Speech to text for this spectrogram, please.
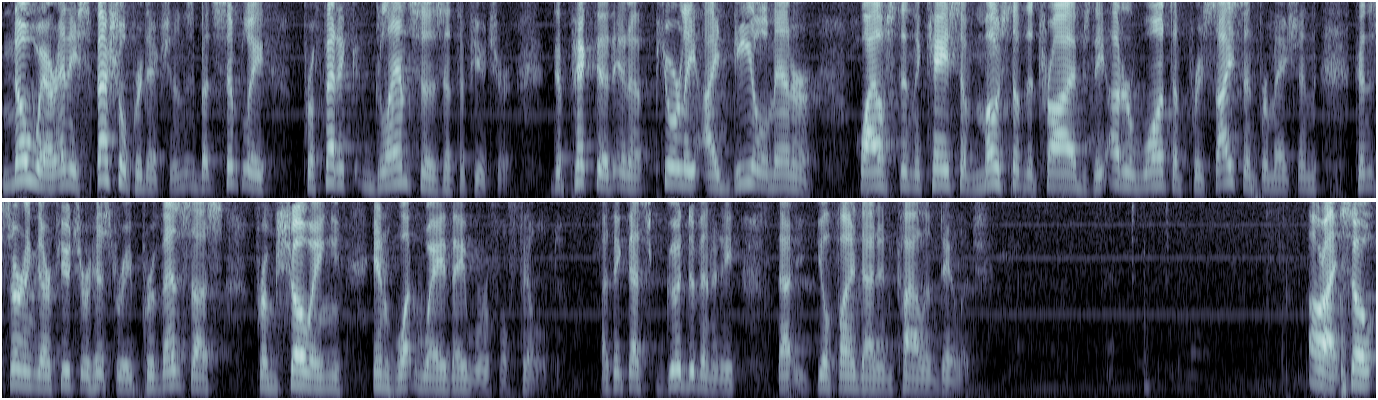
nowhere any special predictions, but simply prophetic glances at the future, depicted in a purely ideal manner whilst in the case of most of the tribes, the utter want of precise information concerning their future history prevents us from showing in what way they were fulfilled. I think that's good divinity. That you'll find that in Keil and Delitzsch. All right, so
